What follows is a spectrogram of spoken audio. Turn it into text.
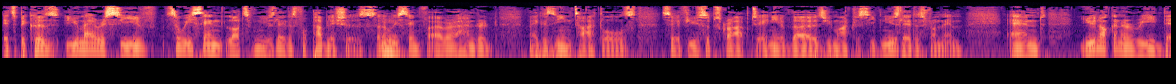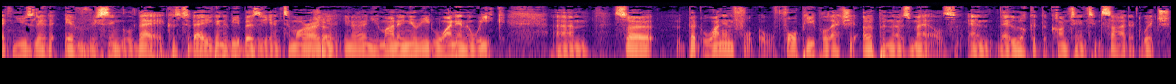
it's because you may receive, so we send lots of newsletters for publishers. So we send for over 100 magazine titles. So if you subscribe to any of those, you might receive newsletters from them. And you're not going to read that newsletter every single day because today you're going to be busy and tomorrow, you, you know, and you might only read one in a week. Um, so, but one in four, four people actually open those mails and they look at the content inside it, which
